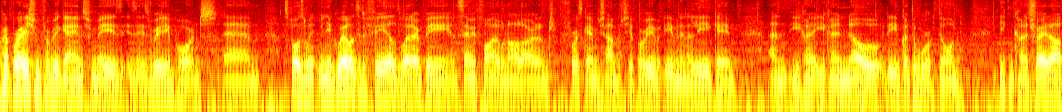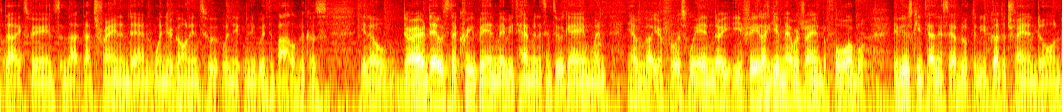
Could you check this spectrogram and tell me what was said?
Preparation for big games for me is, is, is really important. Um, I suppose when, when, you go out into the field, whether it be in a semi-final of an All-Ireland, first game of championship or even, even in a league game, and you kind of you kind of know that you've got the work done you can kind of trade off that experience and that, that training then when you're going into it, when you, when you go into battle because, you know, there are doubts that creep in maybe 10 minutes into a game when you haven't got your first win or you feel like you've never trained before but if you just keep telling yourself, look, you've got the training done,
